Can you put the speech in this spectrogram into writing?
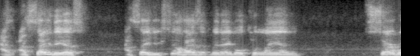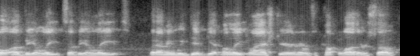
I, I say this, I say he still hasn't been able to land several of the elites of the elites. But I mean, we did get Malik last year, and there was a couple others. So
